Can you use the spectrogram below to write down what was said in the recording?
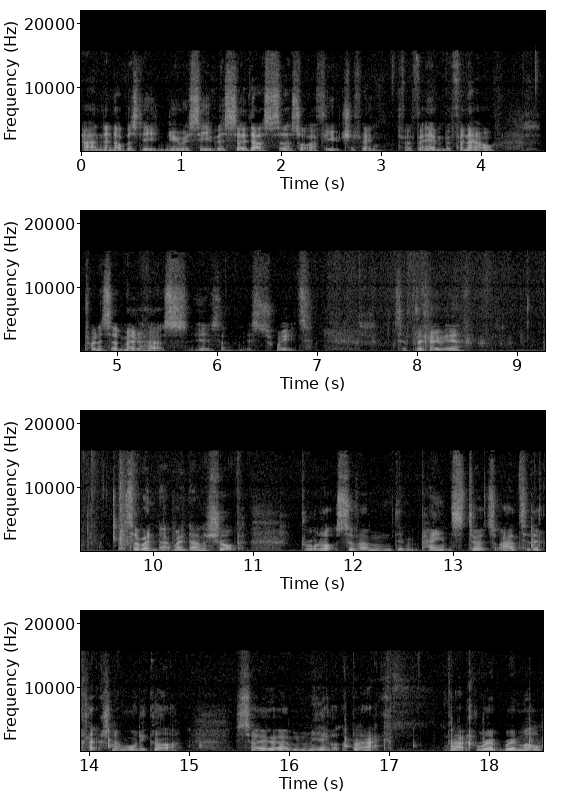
and then obviously new receivers. So that's a, sort of a future thing for, for him. But for now, 27 megahertz is um, is sweet. So flick over here. So went went down the shop, brought lots of um different paints to, to add to the collection I've already got. So um yeah, got the black black Rimmel,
